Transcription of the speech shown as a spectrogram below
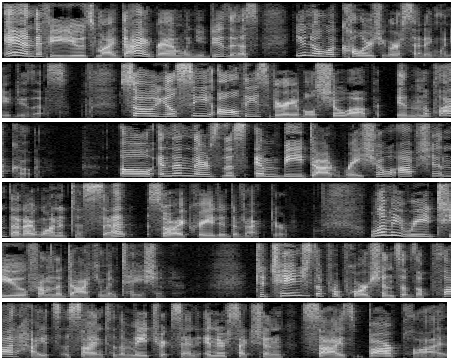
And if you use my diagram when you do this, you know what colors you are setting when you do this. So you'll see all these variables show up in the plot code. Oh, and then there's this mb.ratio option that I wanted to set, so I created a vector. Let me read to you from the documentation. To change the proportions of the plot heights assigned to the matrix and intersection size bar plot,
